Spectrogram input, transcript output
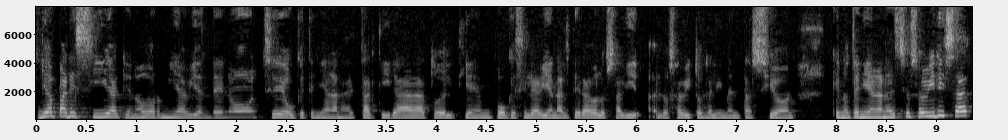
ya parecía que no dormía bien de noche o que tenía ganas de estar tirada todo el tiempo, que se le habían alterado los, hábitos de alimentación, que no tenía ganas de sociabilizar,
